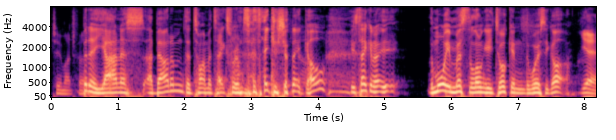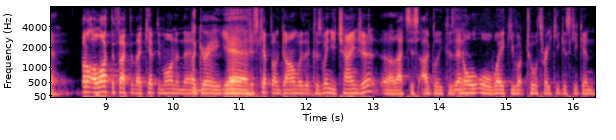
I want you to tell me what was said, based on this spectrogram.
too much further. Bit of Giannis about him. The time it takes for him to take a shot at goal. He's taken a. The more he missed, the longer he took, and the worse he got. Yeah, but I like the fact that they kept him on and then Agree, Yeah, yeah. they just kept on going with it because when you change it, uh, that's just ugly. Because then all, all week you've got two or three kickers kicking.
